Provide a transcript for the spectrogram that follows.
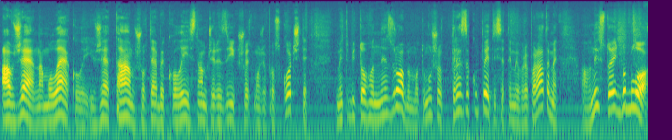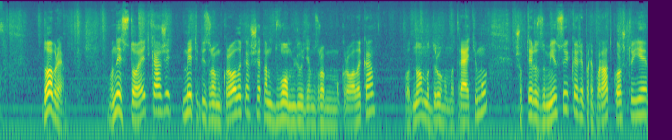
А вже на молекули і вже там, що в тебе колись там через рік щось може проскочити, ми тобі того не зробимо, тому що треба закупитися тими препаратами, а вони стоять бабло. Добре, вони стоять, кажуть, ми тобі зробимо кролика, ще там двом людям зробимо кролика, одному, другому, третьому, щоб ти розумів собі, каже, препарат коштує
